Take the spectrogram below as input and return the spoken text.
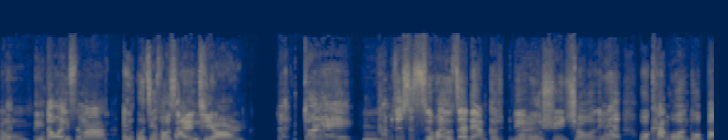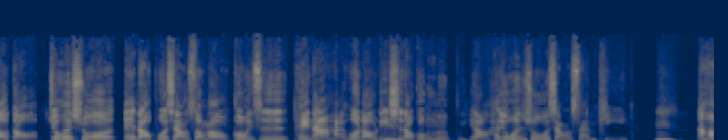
懂？你懂我意思吗？哎、欸，我今天或是 NTR。对对，嗯、他们就是只会有这两个礼物需求，因为我看过很多报道，就会说，哎、欸，老婆想要送老公一只沛纳海或劳力士，嗯、老公根本不要，他就问说，我想要三 P，嗯。然后，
